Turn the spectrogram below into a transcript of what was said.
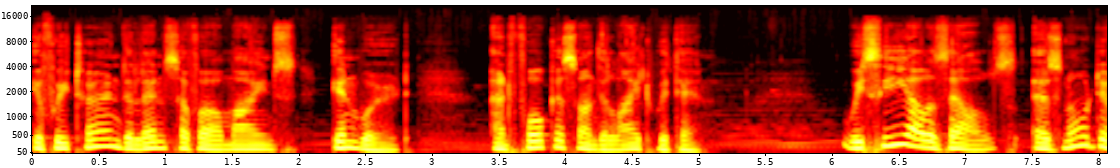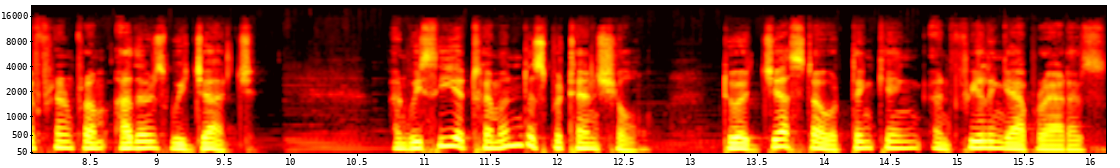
if we turn the lens of our minds inward and focus on the light within. We see ourselves as no different from others we judge, and we see a tremendous potential to adjust our thinking and feeling apparatus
